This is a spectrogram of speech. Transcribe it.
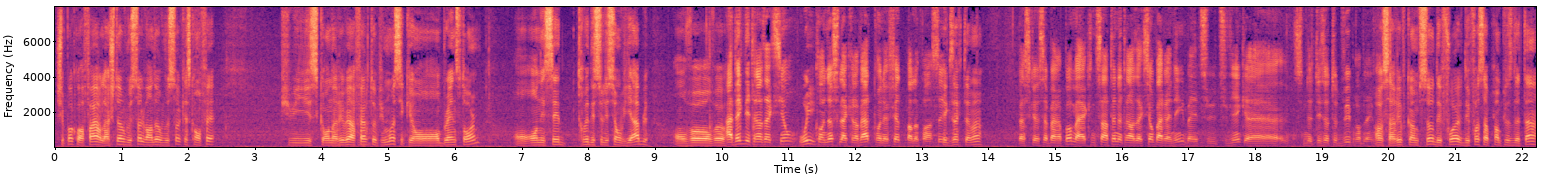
je sais pas quoi faire. L'acheteur veut ça, le vendeur veut ça, qu'est-ce qu'on fait? Puis ce qu'on arrivait à faire, toi et moi, c'est qu'on on brainstorm, on, on essaie de trouver des solutions viables. On va. On va... avec des transactions Oui, qu'on a sous la cravate, qu'on a faites par le passé. exactement. Parce que ça paraît pas, mais avec une centaine de transactions par année, ben tu, tu viens que euh, tu ne t'es as toutes vues, les problèmes. Ah, ça arrive comme ça, des fois, des fois ça prend plus de temps,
